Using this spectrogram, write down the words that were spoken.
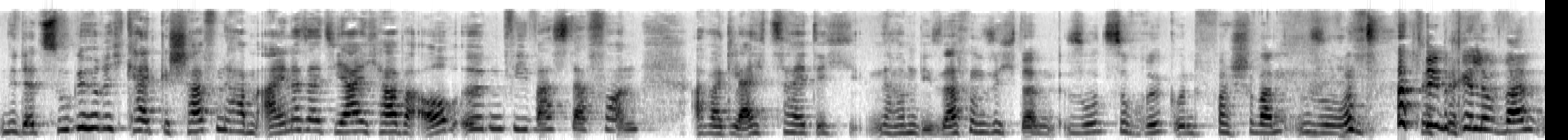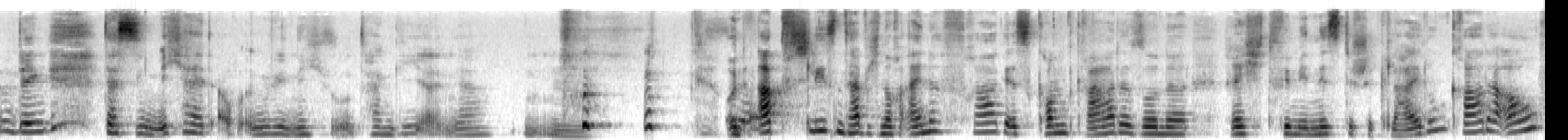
eine Dazugehörigkeit geschaffen haben. Einerseits, ja, ich habe auch irgendwie was davon, aber gleichzeitig haben die Sachen sich dann so zurück und verschwanden so unter den relevanten Dingen, dass sie mich halt auch irgendwie nicht so tangieren, ja. Mhm. Und abschließend habe ich noch eine Frage. Es kommt gerade so eine recht feministische Kleidung gerade auf.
